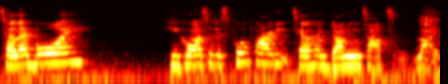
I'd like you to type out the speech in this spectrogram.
tell that boy he going to this pool party. Tell him don't even talk to me. Like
